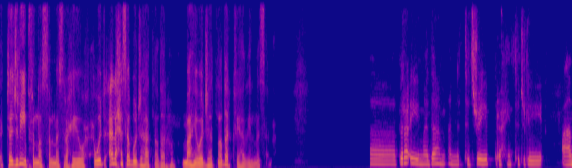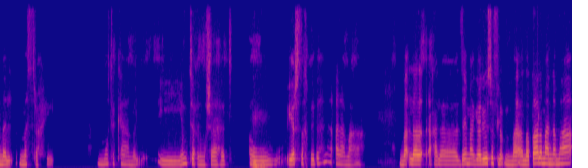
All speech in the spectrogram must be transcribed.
التجريب في النص المسرحي على حسب وجهات نظرهم. ما هي وجهة نظرك في هذه المسألة؟ آه، برأيي ما دام أن التجريب راح ينتج لي عمل مسرحي متكامل يمتع المشاهد أو يرسخ في ذهنه أنا معه ما لا على زي ما قال يوسف ما لطالما أنه ما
